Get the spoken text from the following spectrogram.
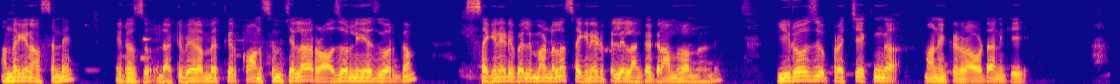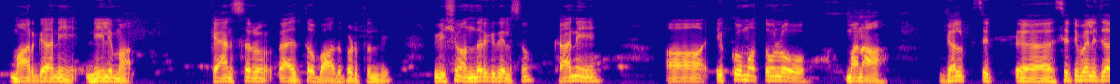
అందరికీ నమస్తే అండి. ఈరోజు డాక్టర్ బిఆర్ అంబేద్కర్ కోనసీమ జిల్లా రాజోల్ నియోజకవర్గం సగినేటిపల్లి మండలం సగినేటిపల్లి లంక గ్రామంలో ఉన్నాండి ఈరోజు ప్రత్యేకంగా మనం ఇక్కడ రావడానికి మార్గాని నీలిమ క్యాన్సర్ వ్యాధితో బాధపడుతుంది. ఈ విషయం అందరికీ తెలుసు. కానీ ఎక్కువ మొత్తంలో మన గల్ఫ్ సిట్ సిటిబలిజా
